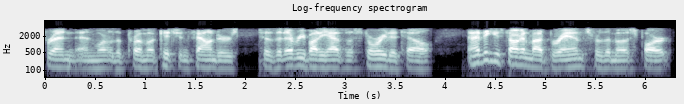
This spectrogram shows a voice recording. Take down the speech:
friend and one of the Promo Kitchen founders, says that everybody has a story to tell. And I think he's talking about brands for the most part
